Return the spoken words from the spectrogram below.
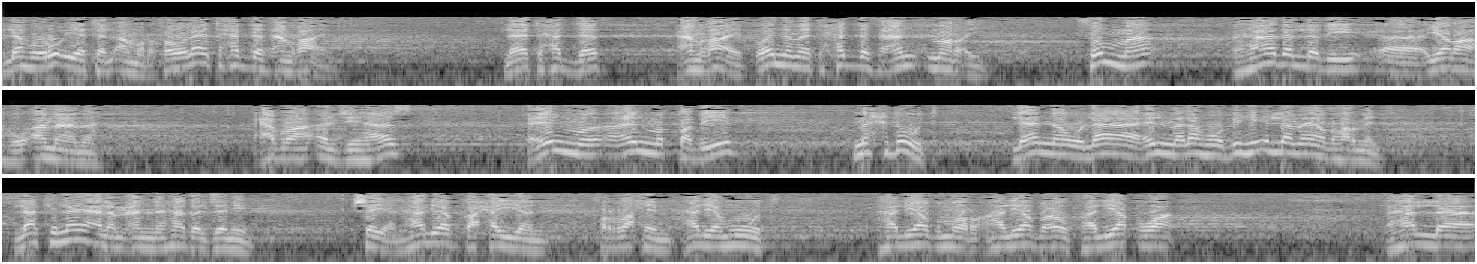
له رؤية الأمر فهو لا يتحدث عن غائب. لا يتحدث عن غائب وإنما يتحدث عن مرئي. ثم هذا الذي آه، يراه أمامه عبر الجهاز علم علم الطبيب محدود لأنه لا علم له به إلا ما يظهر منه لكن لا يعلم عن هذا الجنين. شيئا. هل يبقى حيا في الرحم؟ هل يموت؟ هل يضمر؟ هل يضعف؟ هل يقوى؟ هل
